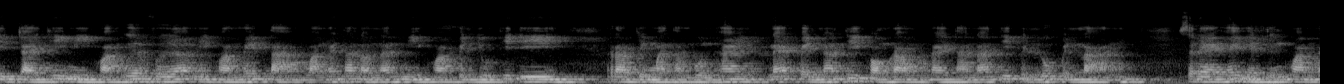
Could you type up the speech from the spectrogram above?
จิตใจที่มีความเอื้อเฟื้อ มีความเมตตาหวังให้ท่านเหล่านั้นมีความเป็นอยู่ที่ดี เราจึงมาทำบุญให้ และเป็นหน้าที่ของเราในฐานะที่เป็นลูกเป็นหลาน แสดงให้เห็นถึงความก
